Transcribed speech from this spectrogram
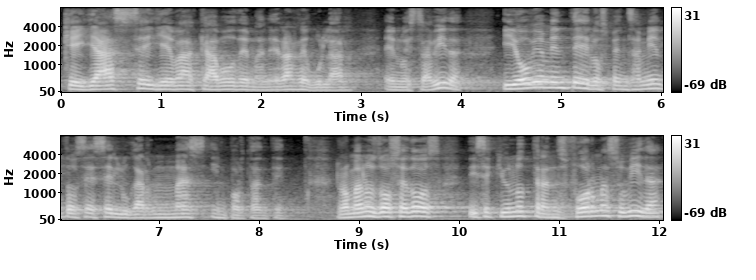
que ya se lleva a cabo de manera regular en nuestra vida. Y obviamente los pensamientos es el lugar más importante. Romanos 12.2 dice que uno transforma su vida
